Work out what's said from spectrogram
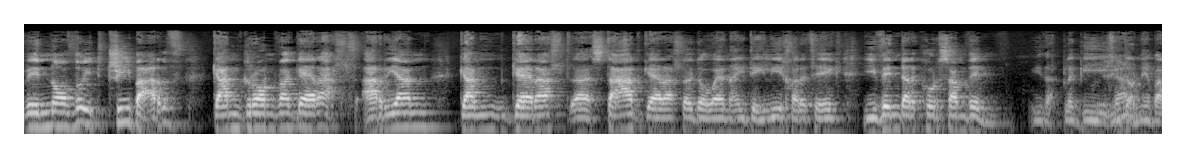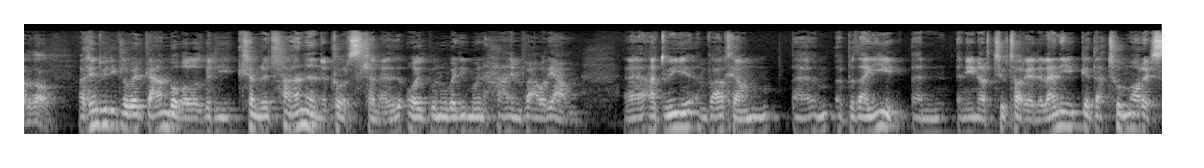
fe noddwyd tri bardd gan gronfa Gerallt. Arian gan Gerallt, uh, stad Gerallt Lloyd Owen a'i deulu chwarae teg i fynd ar y cwrs am ddim i ddatblygu i doniau barddol. A'r hyn dwi wedi glywed gan bobl oedd wedi cymryd rhan yn y cwrs llynedd oedd bod nhw wedi mwynhau'n fawr iawn. A dwi yn falch iawn y byddai i yn, yn un o'r tiwtoriaid eleni gyda Twm Morris.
